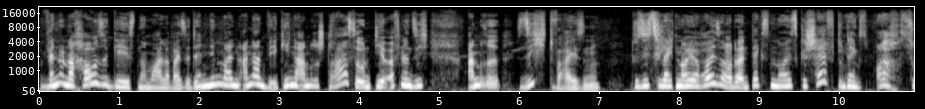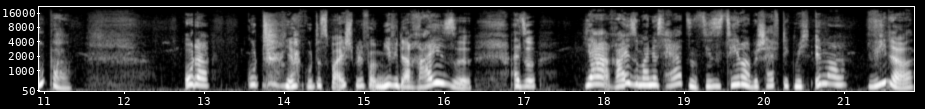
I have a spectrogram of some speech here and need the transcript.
Wenn du nach Hause gehst normalerweise, dann nimm mal einen anderen Weg, geh eine andere Straße und dir öffnen sich andere Sichtweisen. Du siehst vielleicht neue Häuser oder entdeckst ein neues Geschäft und denkst, ach super. Oder gut, ja, gutes Beispiel von mir wieder Reise. Also ja, Reise meines Herzens. Dieses Thema beschäftigt mich immer wieder.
